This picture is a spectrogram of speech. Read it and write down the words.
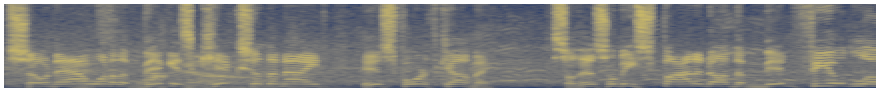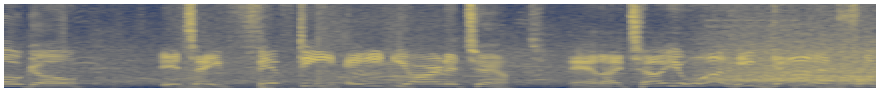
So now one of the biggest kicks of the night is forthcoming. So this will be spotted on the midfield logo. It's a 58-yard attempt. And I tell you what, he got it from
